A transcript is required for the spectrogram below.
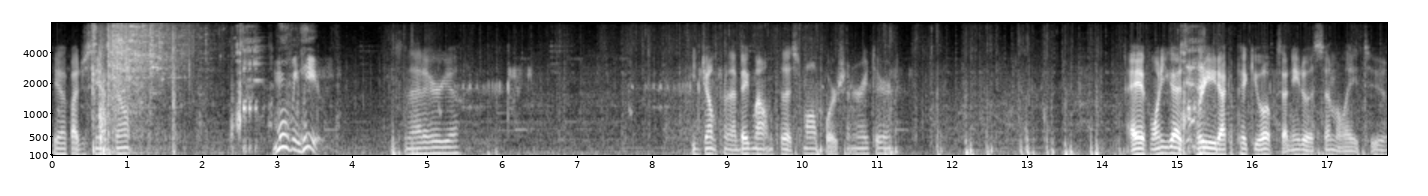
Yep, I just see him jump. Moving here. He's in that area. He jumped from that big mountain to that small portion right there. Hey, if one of you guys bleed, I could pick you up because I need to assimilate too.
